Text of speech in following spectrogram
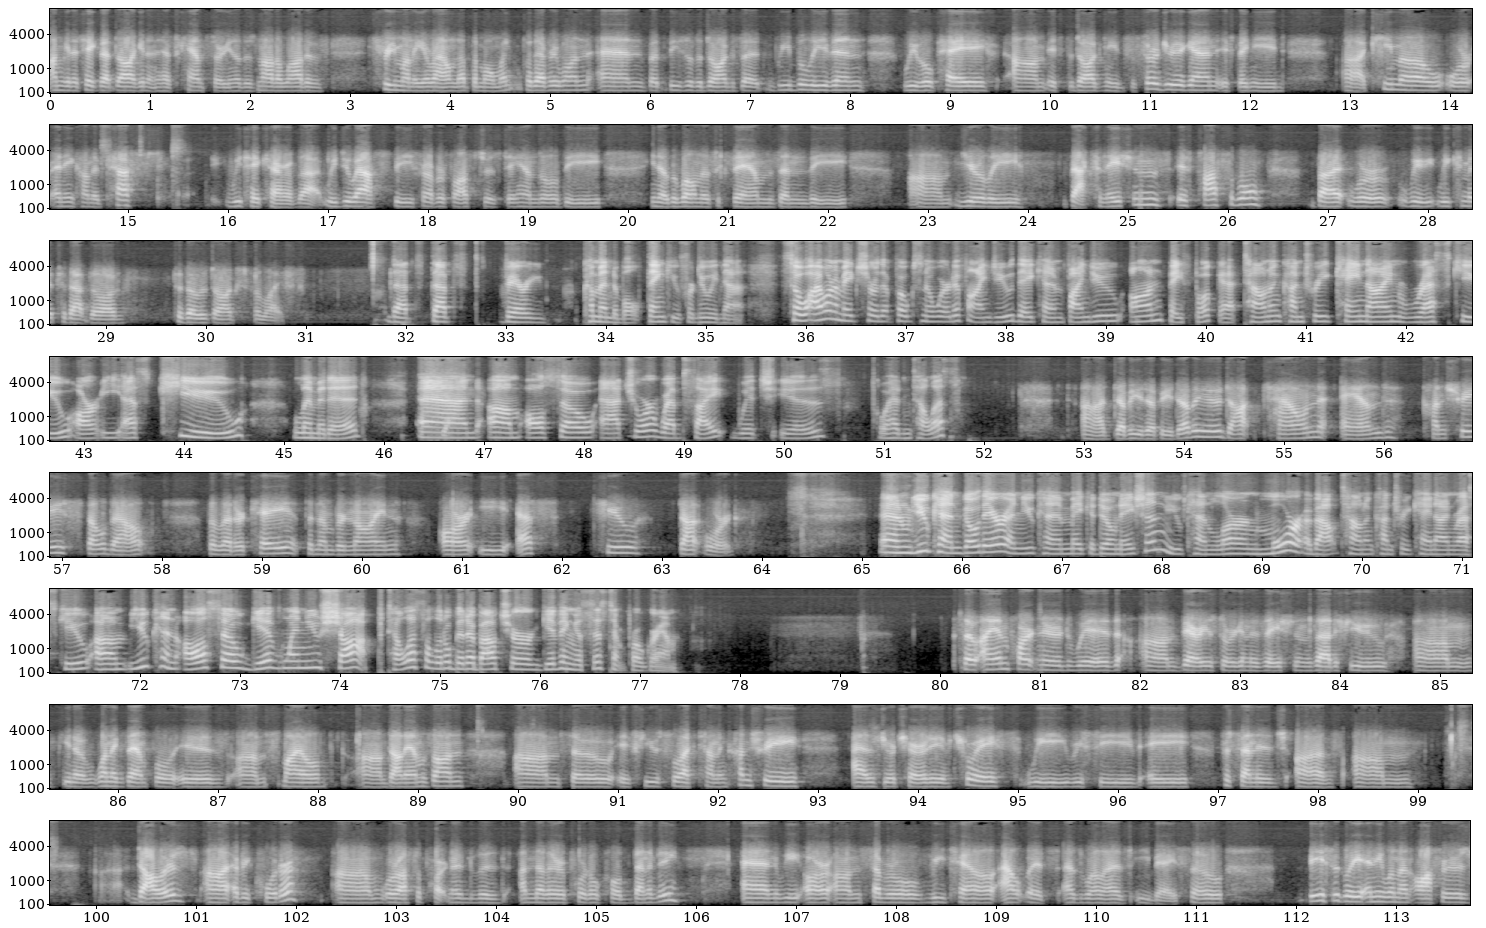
I'm going to take that dog in and it has cancer. You know there's not a lot of free money around at the moment with everyone and but these are the dogs that we believe in. We will pay um, if the dog needs the surgery again if they need uh, chemo or any kind of test we take care of that. We do ask the forever fosters to handle the you know the wellness exams and the um, yearly vaccinations if possible but we're we we commit to that dog to those dogs for life. That's that's very commendable. Thank you for doing that. So I want to make sure that folks know where to find you. They can find you on Facebook at Town and Country Canine Rescue R E S Q Limited, and yes. um, also at your website, which is go ahead and tell us. Uh, www.townandcountry spelled out the letter K, the number nine, R E S q.org. And you can go there and you can make a donation. You can learn more about Town and Country Canine Rescue. Um, you can also give when you shop. Tell us a little bit about your Giving Assistant program. So I am partnered with um, various organizations that if you, um, you know, one example is um, Smile.Amazon. Um, um, so if you select Town and Country as your charity of choice, we receive a percentage of um, uh, dollars uh, every quarter. Um, we're also partnered with another portal called Benevi, and we are on several retail outlets as well as eBay. So basically, anyone that offers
